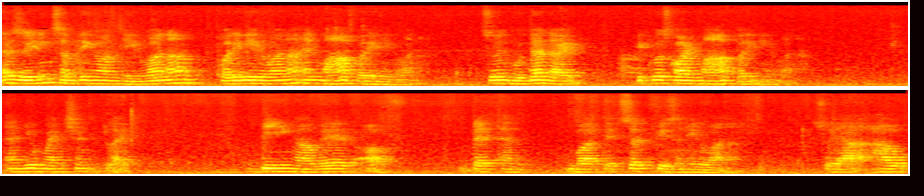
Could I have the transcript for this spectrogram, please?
I was reading something on nirvana, parinirvana, and mahaparinirvana. So when Buddha died, it was called mahaparinirvana. And you mentioned like being aware of death and birth itself is a nirvana. So yeah, how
